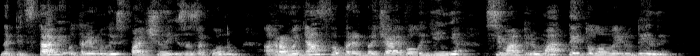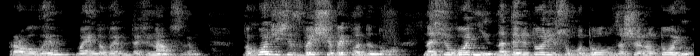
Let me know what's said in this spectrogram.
на підставі отриманої спадщини і за законом. А громадянство передбачає володіння всіма трьома титулами людини правовим, майновим та фінансовим. Виходячи з вище викладеного, на сьогодні на території суходолу за широтою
